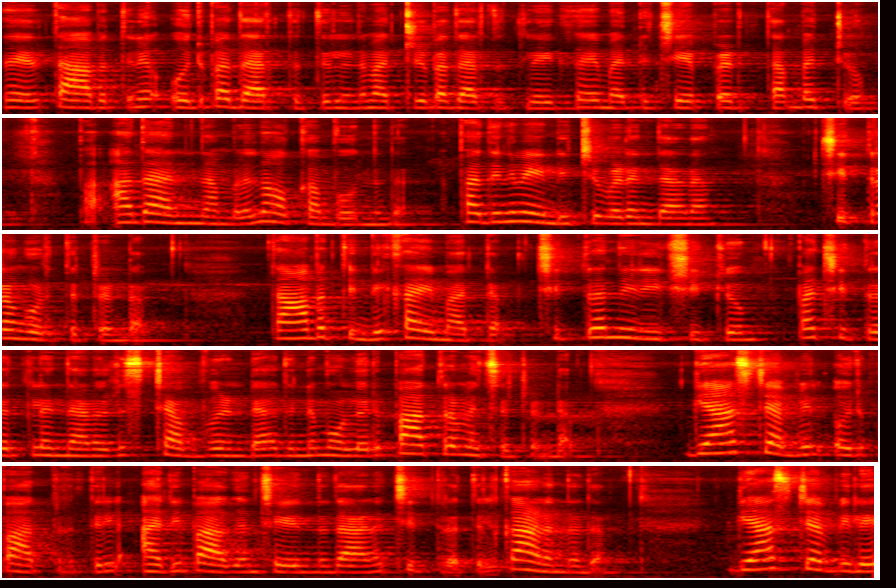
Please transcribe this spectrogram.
അതായത് താപത്തിന് ഒരു പദാർത്ഥത്തിൽ നിന്ന് മറ്റൊരു പദാർത്ഥത്തിലേക്ക് കൈമാറ്റം ചെയ്യപ്പെടുത്താൻ പറ്റുമോ? അപ്പം അതാണ് നമ്മൾ നോക്കാൻ പോകുന്നത്. അപ്പം അതിന് വേണ്ടിയിട്ട് ഇവിടെ എന്താണ്? ചിത്രം കൊടുത്തിട്ടുണ്ട്. താപത്തിന്റെ കൈമാറ്റം. ചിത്രം നിരീക്ഷിക്കും. അപ്പം ചിത്രത്തിൽ എന്താണ്? ഒരു സ്റ്റവ് ഉണ്ട്. അതിന്റെ മുകളിൽ ഒരു പാത്രം വെച്ചിട്ടുണ്ട്. ഗ്യാസ് സ്റ്റവിൽ ഒരു പാത്രത്തിൽ അരി പാകം ചെയ്യുന്നതാണ് ചിത്രത്തിൽ കാണുന്നത്. ഗ്യാസ് സ്റ്റവിലെ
